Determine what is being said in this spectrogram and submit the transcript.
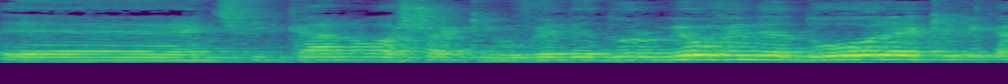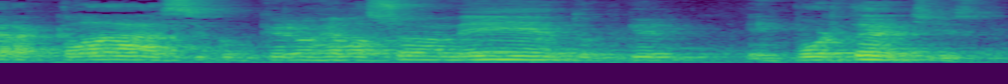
é, a gente ficar no achar que o vendedor, meu vendedor é aquele cara clássico, porque é um relacionamento, porque é importante isso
